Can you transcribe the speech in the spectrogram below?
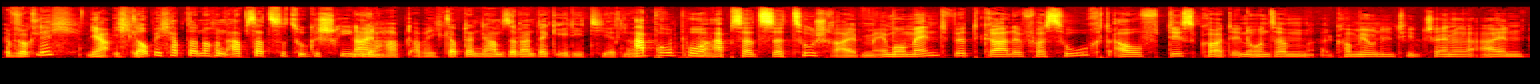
Wirklich? Ja. Ich glaube, ich habe da noch einen Absatz dazu geschrieben Nein. gehabt, aber ich glaube, dann haben sie dann wegeditiert. Ne? Apropos ja. Absatz dazu schreiben. Im Moment wird gerade versucht, auf Discord in unserem Community-Channel ein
